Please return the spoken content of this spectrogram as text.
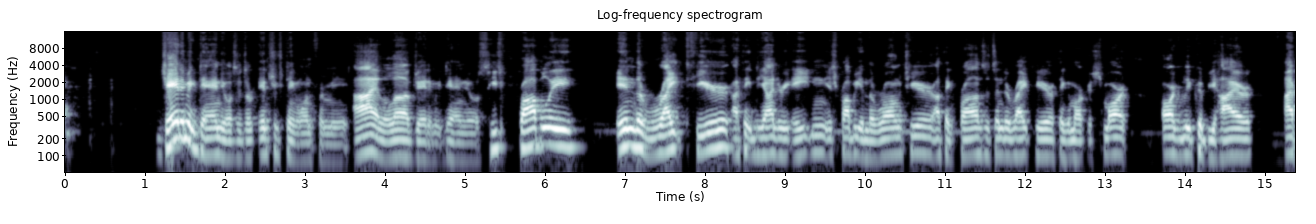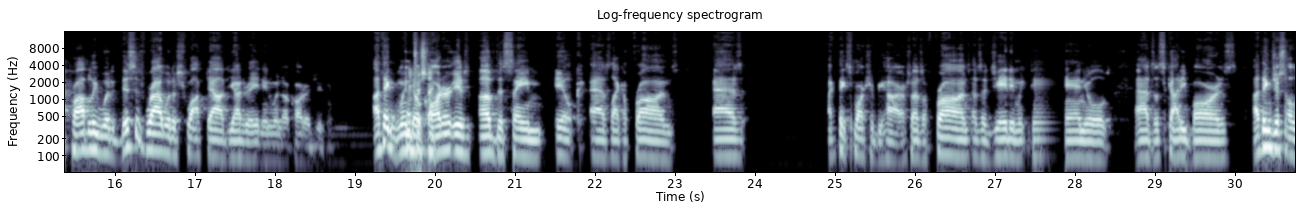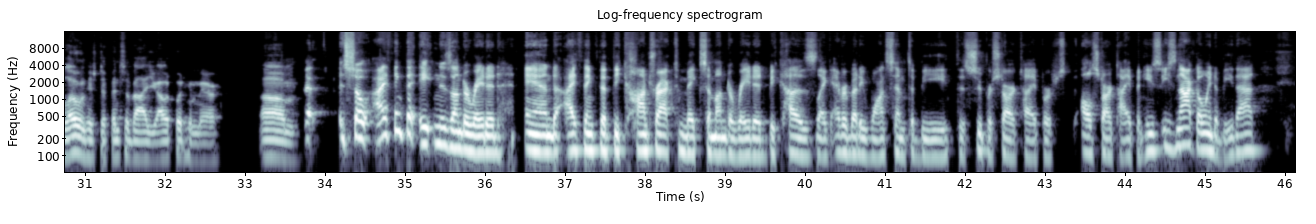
Jaden McDaniels is an interesting one for me. I love Jaden McDaniels. He's probably in the right tier. I think DeAndre Ayton is probably in the wrong tier. I think Franz is in the right tier. I think Marcus Smart arguably could be higher. I probably would. This is where I would have swapped out DeAndre Ayton and Wendell Carter Jr. I think Wendell Carter is of the same ilk as like a Franz, as I think Smart should be higher. So as a Franz, as a Jaden McDaniels, as a Scottie Barnes, I think just alone his defensive value, I would put him there. Um, uh, so I think that Ayton is underrated, and I think that the contract makes him underrated because like everybody wants him to be the superstar type or all star type, and he's he's not going to be that.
